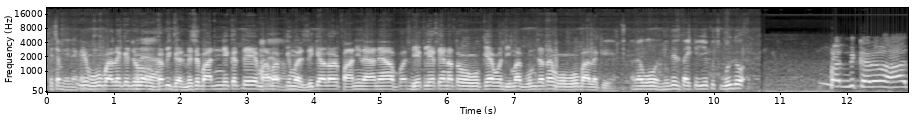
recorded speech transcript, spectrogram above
કે चम लेने ये वो बालक है जो कभी घर में से बाहर नहीं निकलते माँ बाप की मर्जी के और पानी नया नया देख लेते हैं ना तो वो क्या वो दिमाग घूम जाता है वो वो बालक है अरे वो नीलेश भाई के लिए कुछ बोल दो बंद करो हाथ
